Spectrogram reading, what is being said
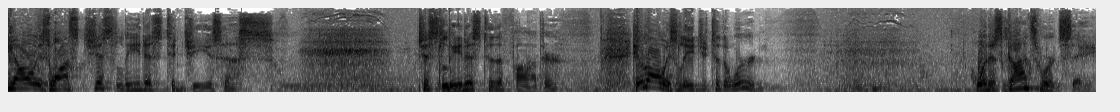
He always wants just lead us to Jesus. Just lead us to the Father. He'll always lead you to the Word. What does God's Word say?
